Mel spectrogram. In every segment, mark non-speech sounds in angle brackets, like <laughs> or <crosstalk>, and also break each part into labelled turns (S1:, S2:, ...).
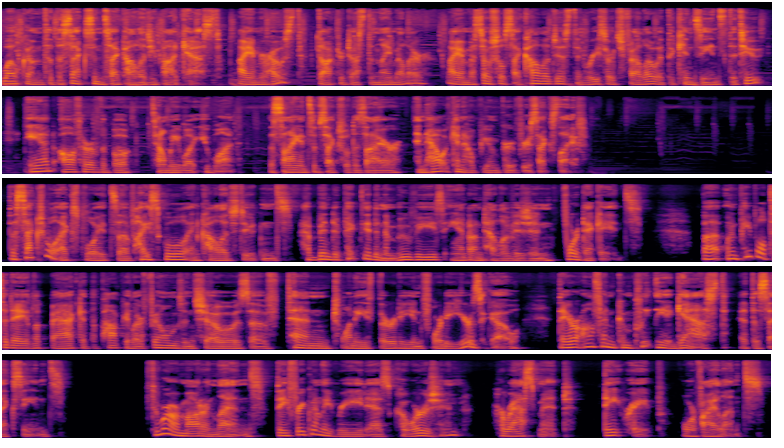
S1: Welcome to the Sex and Psychology Podcast. I am your host, Dr. Justin Lehmiller. I am a social psychologist and research fellow at the Kinsey Institute and author of the book, Tell Me What You Want The Science of Sexual Desire and How It Can Help You Improve Your Sex Life. The sexual exploits of high school and college students have been depicted in the movies and on television for decades. But when people today look back at the popular films and shows of 10, 20, 30, and 40 years ago, they are often completely aghast at the sex scenes. Through our modern lens, they frequently read as coercion, harassment, date rape, or violence.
